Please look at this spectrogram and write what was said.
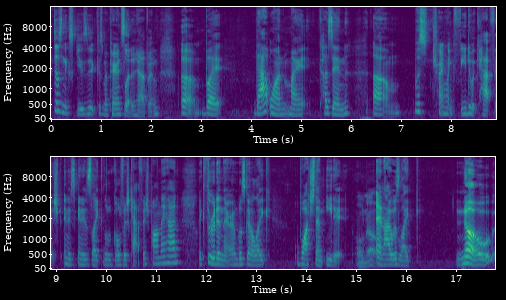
Doesn't excuse it because my parents let it happen. Um, but that one, my cousin um, was trying to like feed to a catfish in his in his like little goldfish catfish pond they had, like threw it in there and was gonna like watch them eat it Oh no. and I was like, no.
